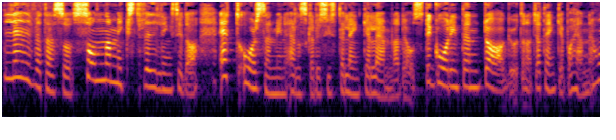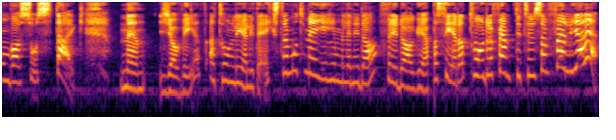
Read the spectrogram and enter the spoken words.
livet alltså. Såna mixed feelings idag. Ett år sedan min älskade syster Lenke lämnade oss. Det går inte en dag utan att jag tänker på henne. Hon var så stark. Men jag vet att hon ler lite extra mot mig i himlen idag. För idag har jag passerat 250 000 följare.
